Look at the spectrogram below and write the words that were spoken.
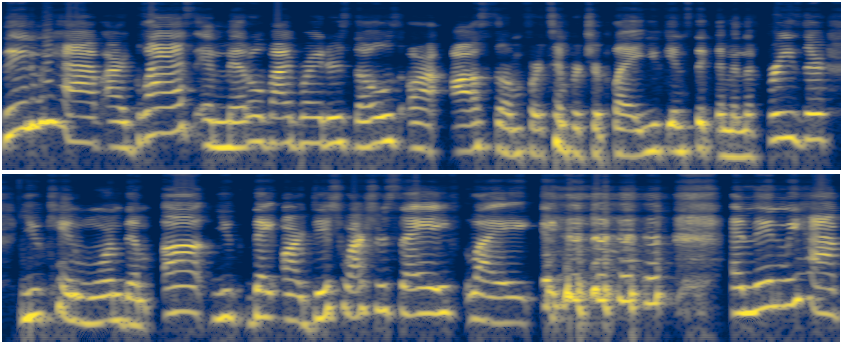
Then we have our glass and metal vibrators. Those are awesome for temperature play. You can stick them in the freezer. You can warm them up. You they are dishwasher safe. Like and then we have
